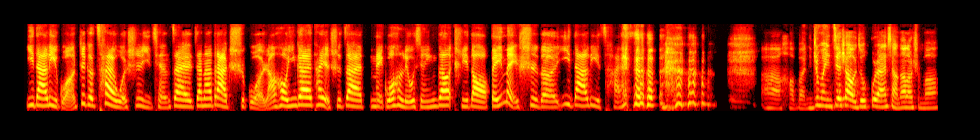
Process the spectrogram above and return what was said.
意大利过。这个菜我是以前在加拿大吃过，然后应该它也是在美国很流行，应该是一道北美式的意大利菜。啊，好吧，你这么一介绍，我就忽然想到了什么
